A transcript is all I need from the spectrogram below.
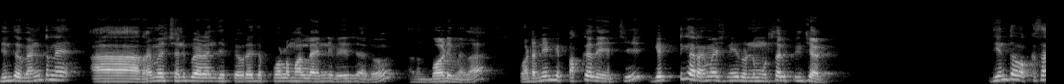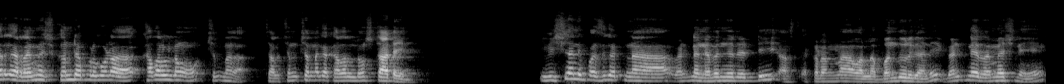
దీంతో వెంటనే ఆ రమేష్ చనిపోయాడని చెప్పి ఎవరైతే పూలమాల అన్ని వేశారో అతని బాడీ మీద వాటన్నింటిని పక్క తెచ్చి గట్టిగా రమేష్ని రెండు మూడు సార్లు పిలిచాడు. దీంతో ఒక్కసారిగా రమేష్ కన్నప్పుడు కూడా కదలడం చిన్నగా చాలా చిన్న చిన్నగా కదలడం స్టార్ట్ అయింది. ఈ విషయాన్ని పసిగట్టిన వెంటనే నిరంజన్ రెడ్డి అస్- వాళ్ళ బంధువులు కానీ వెంటనే రమేష్ని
